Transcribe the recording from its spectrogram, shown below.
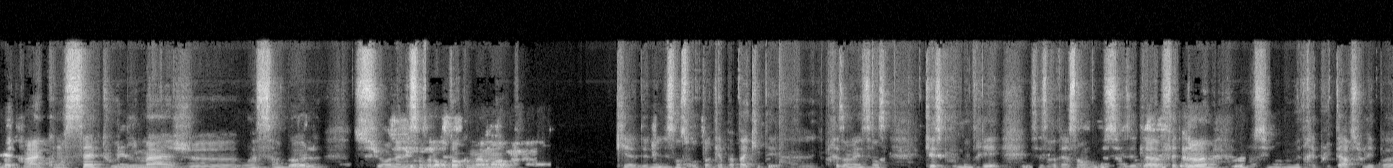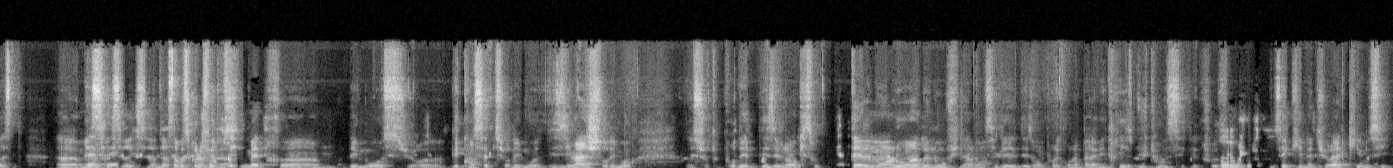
mettre un concept ou une image euh, ou un symbole sur la naissance, alors en tant que maman qui a donné naissance ou en tant qu'un papa qui était euh, présent à la naissance, qu'est-ce que vous mettriez? Ça serait intéressant. Si vous êtes là, faites-le. Sinon, on le mettrait plus tard sur les posts. mais c'est vrai que c'est intéressant parce que le fait aussi de mettre des mots sur des concepts sur des mots, des images sur des mots, surtout pour des, événements qui sont tellement loin de nous finalement. C'est des, événements pour lesquels on n'a pas la maîtrise du tout. C'est quelque chose mm. qui est naturel, qui est aussi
